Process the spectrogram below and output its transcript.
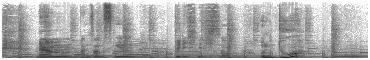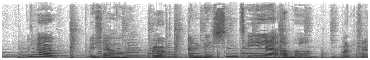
ähm, ansonsten bin ich nicht so. Und du? Ja, ich auch. Ja. Ein bisschen Ziele, aber okay.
